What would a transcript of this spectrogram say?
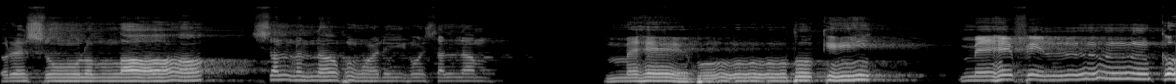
رسول اللہ صلی اللہ علیہ وسلم محبوب کی محفل کو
